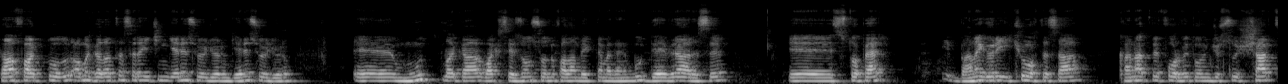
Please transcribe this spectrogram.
daha farklı olur ama Galatasaray için gene söylüyorum gene söylüyorum. Ee, mutlaka bak sezon sonu falan beklemeden bu devre arası e, stoper bana göre iki orta saha kanat ve forvet oyuncusu şart.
